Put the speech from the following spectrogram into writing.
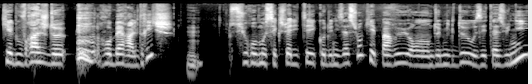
qui est l'ouvrage de Robert Aldrich, mmh. sur homosexualité et colonisation, qui est paru en 2002 aux États-Unis.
